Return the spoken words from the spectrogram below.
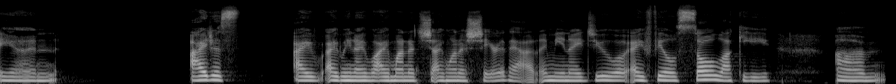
and i just i i mean i i want to sh- i want to share that. I mean i do i feel so lucky um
